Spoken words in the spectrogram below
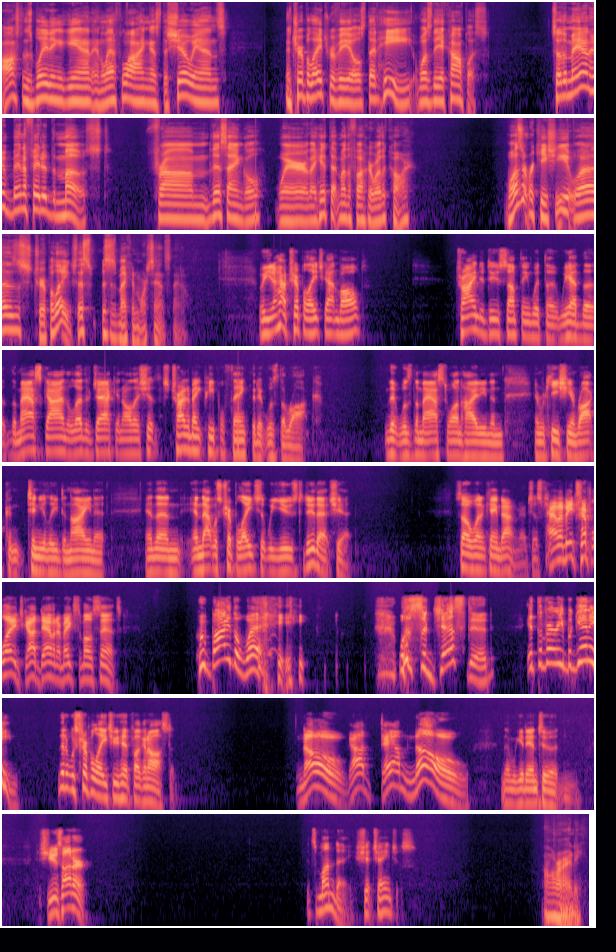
Austin's bleeding again and left lying as the show ends. And Triple H reveals that he was the accomplice. So the man who benefited the most from this angle, where they hit that motherfucker with a car, wasn't Rikishi. It was Triple H. This this is making more sense now. Well, you know how Triple H got involved? Trying to do something with the we had the the mask guy and the leather jacket and all that shit to try to make people think that it was the Rock, that was the masked one hiding and and Rikishi and Rock continually denying it, and then and that was Triple H that we used to do that shit. So when it came down, it just have it be Triple H. God damn it, it makes the most sense who, by the way, was suggested at the very beginning that it was Triple H who hit fucking Austin. No, goddamn no. And then we get into it and just use Hunter. It's Monday. Shit changes. All righty.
